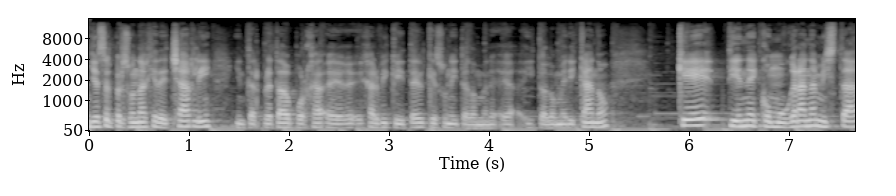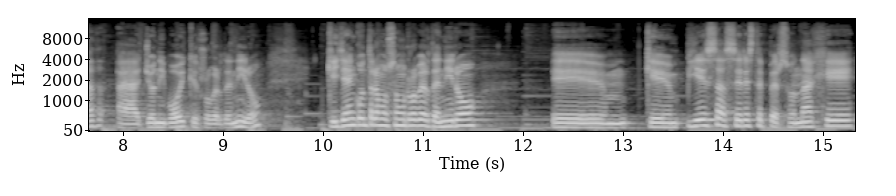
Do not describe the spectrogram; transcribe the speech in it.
Y es el personaje de Charlie, interpretado por eh, Harvey Keitel, que es un eh, italoamericano, que tiene como gran amistad a Johnny Boy, que es Robert De Niro, que ya encontramos a un Robert De Niro que empieza a ser este personaje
